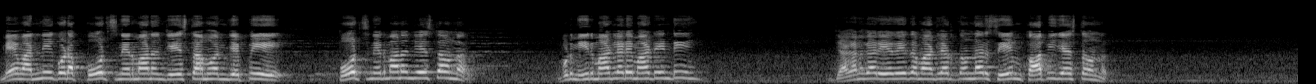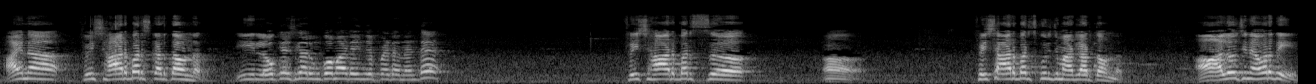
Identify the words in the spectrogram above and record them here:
మేము అన్నీ కూడా పోర్ట్స్ నిర్మాణం చేస్తాము అని చెప్పి పోర్ట్స్ నిర్మాణం చేస్తా ఉన్నారు. ఇప్పుడు మీరు మాట్లాడే మాట ఏంటి? జగన్ గారు ఏదైతే మాట్లాడుతున్నారో సేమ్ కాపీ చేస్తా ఉన్నారు. ఆయన ఫిష్ హార్బర్స్ కడతా ఉన్నారు. ఈ లోకేష్ గారు ఇంకో మాట ఏం చెప్పాడనంటే ఫిష్ హార్బర్స్ ఫిష్ హార్బర్స్ గురించి మాట్లాడుతూ ఉన్నారు. ఆ ఆలోచన ఎవరిది?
